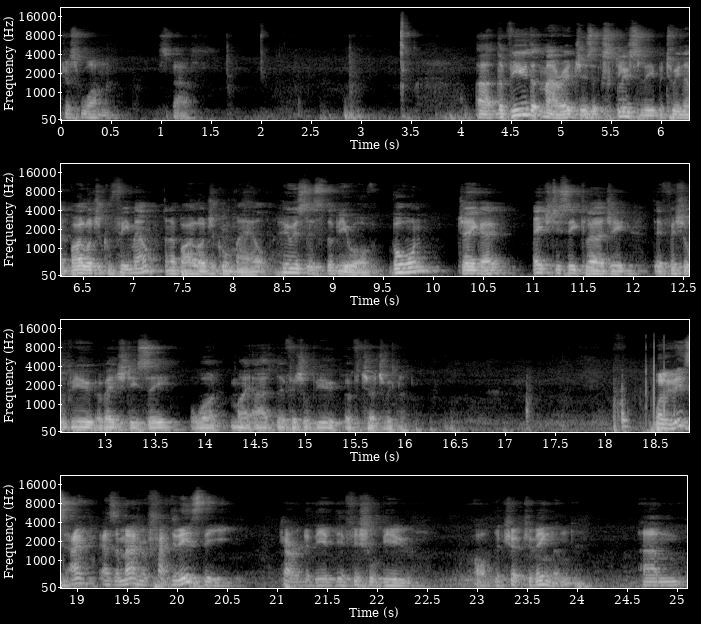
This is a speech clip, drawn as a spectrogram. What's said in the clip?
just one spouse. Uh, the view that marriage is exclusively between a biological female and a biological male. Who is this the view of? Vaughan, Jago, HTC clergy, the official view of HTC, or what might add, the official view of the Church of England? Well, it is, as a matter of fact, it is the currently the, the official view of the Church of England. Um,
